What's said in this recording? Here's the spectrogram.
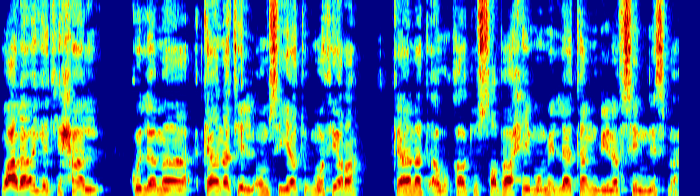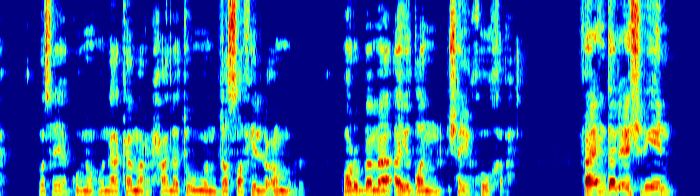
وعلى أي حال كلما كانت الأمسيات مثيرة كانت أوقات الصباح مملة بنفس النسبة وسيكون هناك مرحلة منتصف العمر وربما أيضا شيخوخة. فعند العشرين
